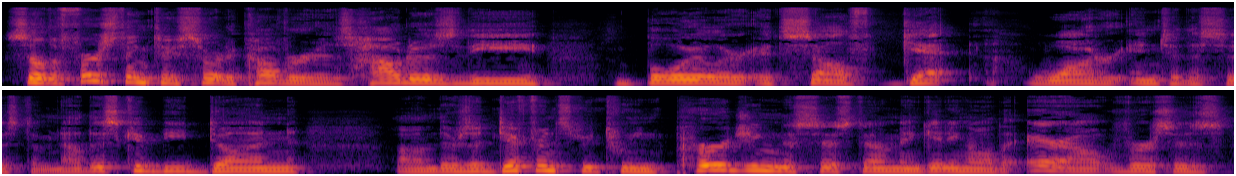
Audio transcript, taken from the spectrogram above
So the first thing to sort of cover is how does the boiler itself get water into the system. Now this could be done, um, there's a difference between purging the system and getting all the air out versus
